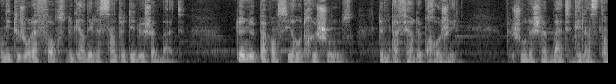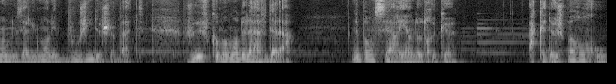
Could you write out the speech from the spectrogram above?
on ait toujours la force de garder la sainteté du Shabbat, de ne pas penser à autre chose, de ne pas faire de projet. Le jour de Shabbat, dès l'instant où nous allumons les bougies de Shabbat, jusqu'au moment de la ne pensez à rien d'autre que Akadosh Baruch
